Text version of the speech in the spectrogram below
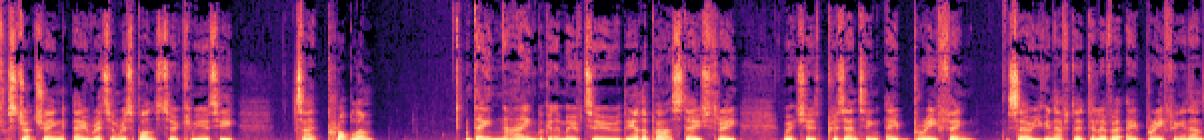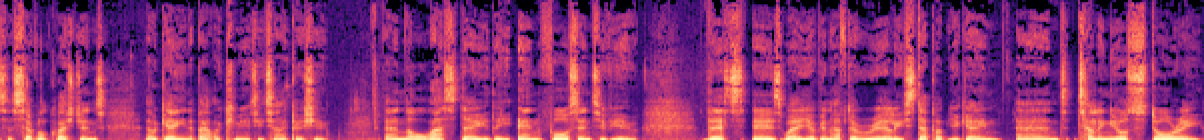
structuring a written response to a community type problem. Day nine, we're going to move to the other part, stage three, which is presenting a briefing. So you're going to have to deliver a briefing and answer several questions, again, about a community type issue. And the last day, the in-force interview. This is where you're going to have to really step up your game and telling your story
